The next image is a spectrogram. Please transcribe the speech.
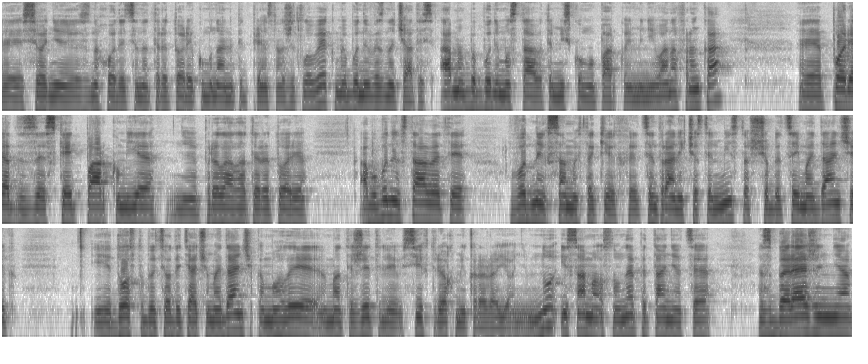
е, сьогодні знаходиться на території комунального підприємства Житловик. Ми будемо визначатись, або ми будемо ставити в міському парку імені Івана Франка. Е, Поряд з скейт-парком є е, прилегла територія. Або будемо ставити в одних з самих таких центральних частин міста, щоб цей майданчик і доступ до цього дитячого майданчика могли мати жителі всіх трьох мікрорайонів. Ну і саме основне питання це збереження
